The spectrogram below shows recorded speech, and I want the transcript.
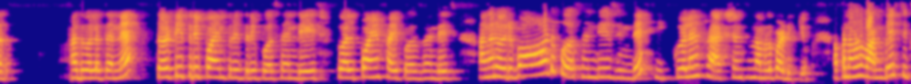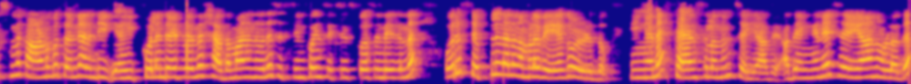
അത് അതുപോലെ തന്നെ thirty three point three three percentage twelve point five percentage അങ്ങനെ ഒരുപാട് പെർസെന്റേജിന്റെ ഇക്വലൻ ഫ്രാക്ഷൻസ് നമ്മൾ പഠിക്കും. അപ്പൊ നമ്മൾ വൺ ബൈ സിക്സ് എന്ന് കാണുമ്പോൾ തന്നെ അതിന്റെ ഇക്വലന്റ് ആയിട്ട് വരുന്ന ശതമാനം എന്ന് പറയുന്നത് sixteen point six six percentage എന്ന് ഒരു സ്റ്റെപ്പിൽ തന്നെ നമ്മൾ വേഗം എഴുതും. ഇങ്ങനെ ക്യാൻസൽ ഒന്നും ചെയ്യാതെ. അത് എങ്ങനെ ചെയ്യാന്നുള്ളത്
